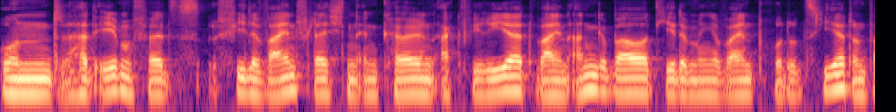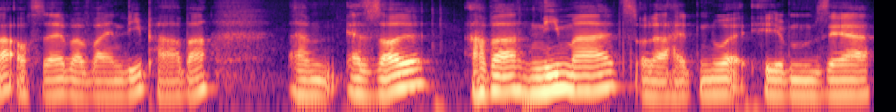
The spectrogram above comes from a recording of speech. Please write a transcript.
und hat ebenfalls viele Weinflächen in Köln akquiriert, Wein angebaut, jede Menge Wein produziert und war auch selber Weinliebhaber. Ähm, er soll aber niemals oder halt nur eben sehr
